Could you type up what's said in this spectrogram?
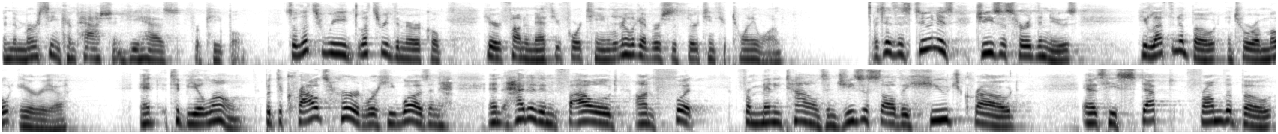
and the mercy and compassion he has for people. So let's read, let's read the miracle here found in Matthew 14. We're going to look at verses 13 through 21. It says, As soon as Jesus heard the news, he left in a boat into a remote area and to be alone. But the crowds heard where he was and, and headed and followed on foot from many towns. And Jesus saw the huge crowd as he stepped from the boat,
